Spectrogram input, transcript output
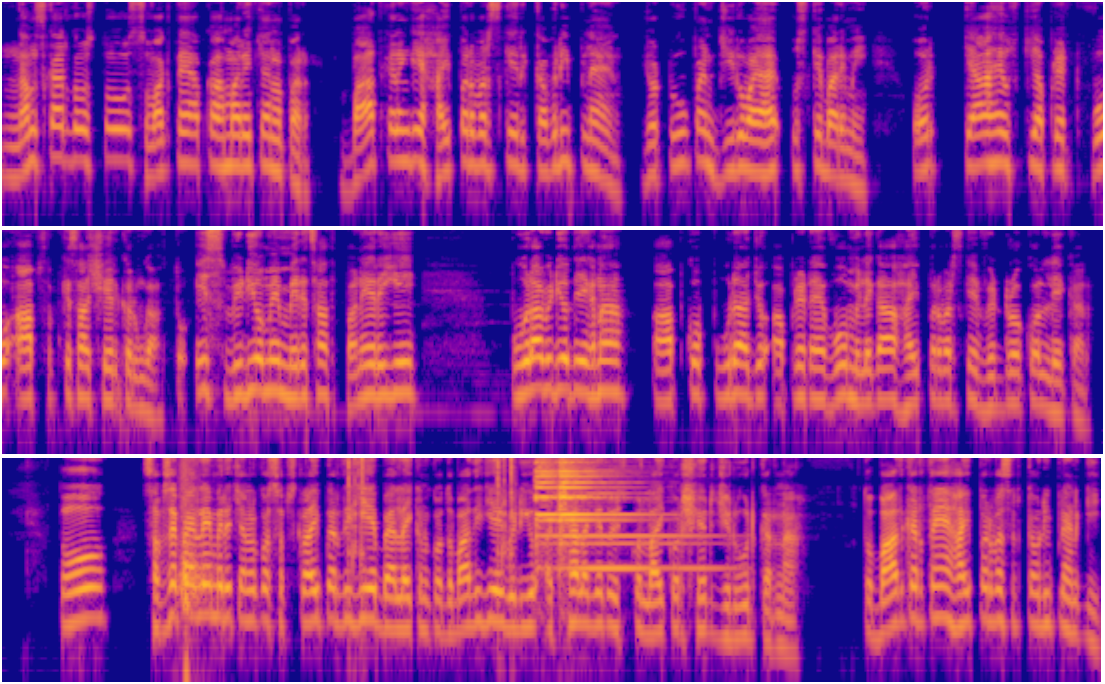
नमस्कार दोस्तों, स्वागत है आपका हमारे चैनल पर। बात करेंगे हाइपरवर्स के रिकवरी प्लान, जो 2.0 आया है उसके बारे में, और क्या है उसकी अपडेट, वो आप सबके साथ शेयर करूँगा। तो इस वीडियो में मेरे साथ बने रहिए, पूरा वीडियो देखना, आपको पूरा जो अपडेट है वो मिलेगा हाइपरवर्स के विड्रो को लेकर। तो सबसे पहले मेरे चैनल को सब्सक्राइब कर दीजिए बेलाइकन को दबा दीजिए, वीडियो अच्छा लगे तो इसको लाइक और शेयर ज़रूर करना। तो बात करते हैं हाइपरवर्स रिकवरी प्लान की।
